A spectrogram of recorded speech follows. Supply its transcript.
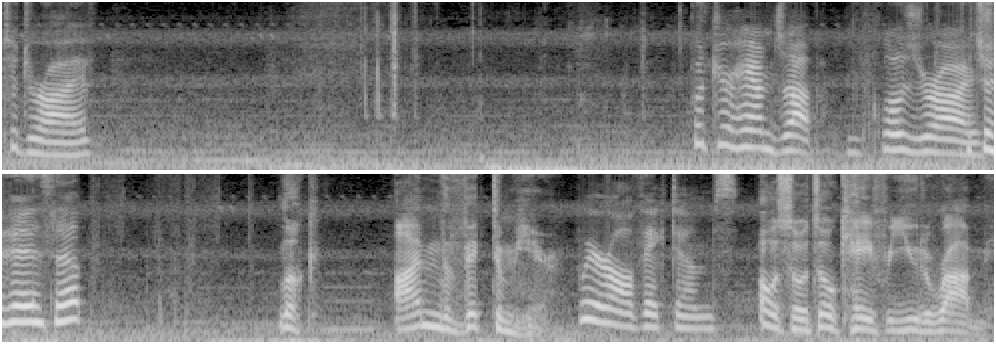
To drive. Put your hands up and close your eyes. Put your hands up. Look, I'm the victim here. We're all victims. Oh, so it's okay for you to rob me.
